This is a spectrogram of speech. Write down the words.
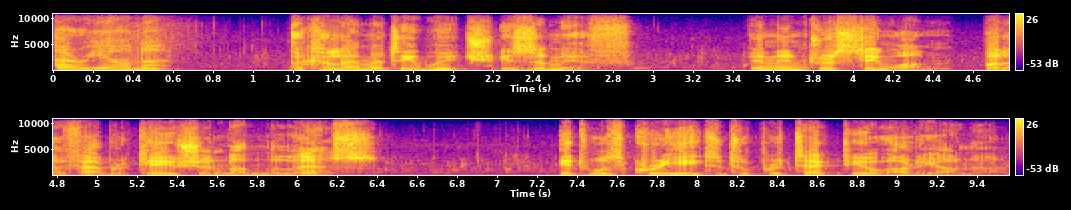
Arianna? The Calamity Witch is a myth. An interesting one, but a fabrication nonetheless. It was created to protect you, Arianna.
